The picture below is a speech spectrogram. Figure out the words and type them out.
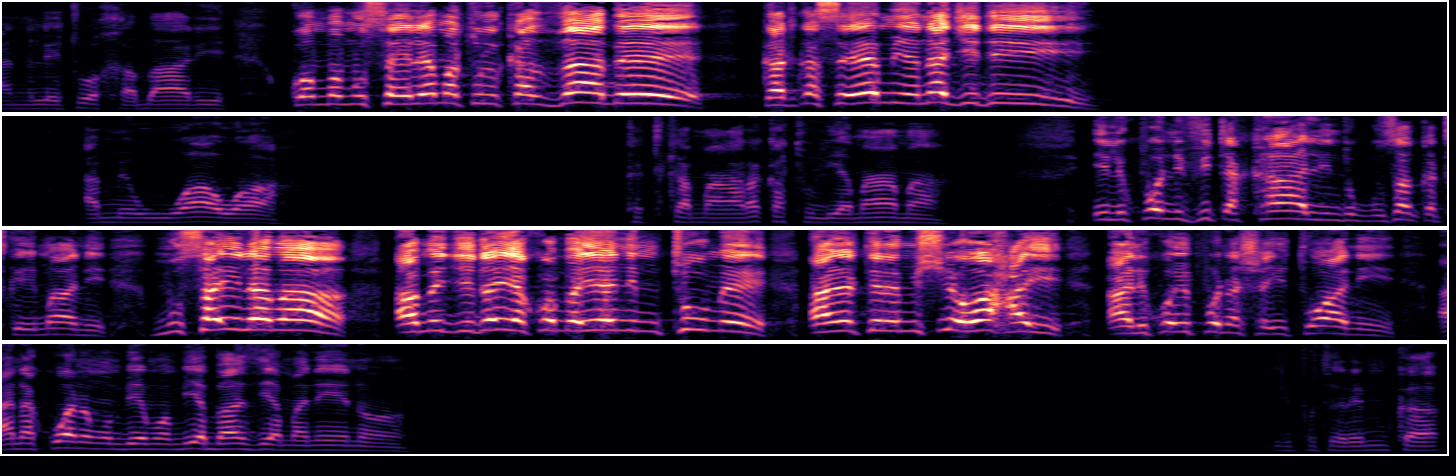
analetiwa habari kwamba musailamatu lkadhabe katika sehemu ya najidi ameuawa katika maarakatu lyamama ilikuwa ni vita kali ndugu zangu katika imani. Musailama amejidai kwamba yeye ni mtume anateremshia wahai. Alikuwa yupo na shaitani anakuwa anamwambia mwambia baadhi ya maneno يبترمك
